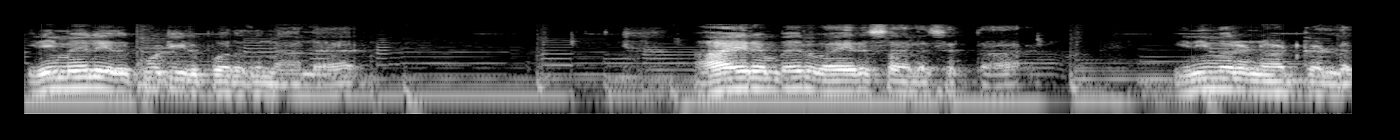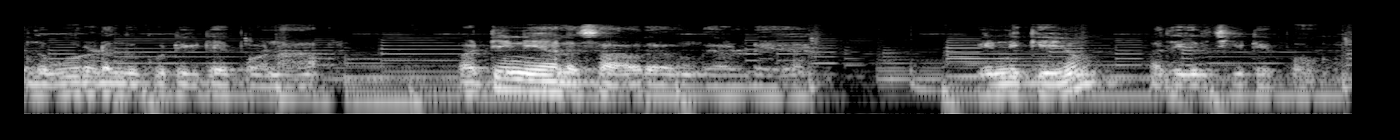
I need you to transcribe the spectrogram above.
இனிமேல் இதை கூட்டிகிட்டு போகிறதுனால ஆயிரம் பேர் வைரஸால் செத்தா இனி வரும் நாட்களில் இந்த ஊரடங்கு கூட்டிக்கிட்டே போனால் பட்டினியால் சாகிறவங்களுடைய எண்ணிக்கையும் அதிகரிச்சுக்கிட்டே போகும்.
